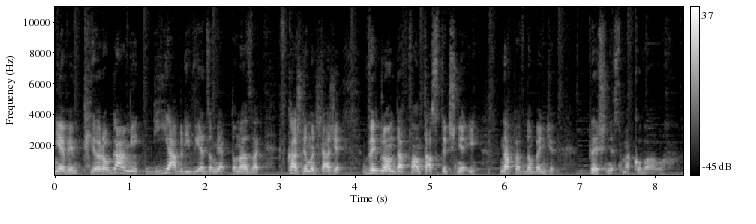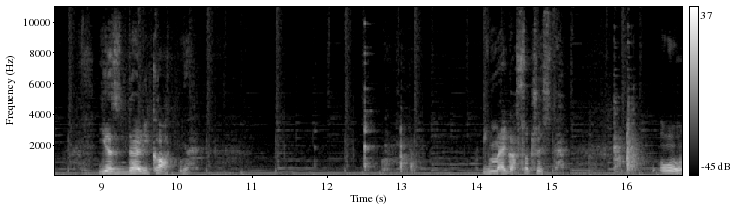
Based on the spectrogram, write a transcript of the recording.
nie wiem, pierogami. Diabli wiedzą, jak to nazwać. W każdym razie wygląda fantastycznie i na pewno będzie pysznie smakowało. Jest delikatnie. I mega soczyste. U.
